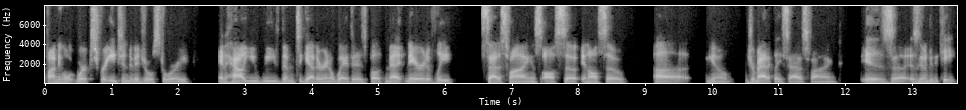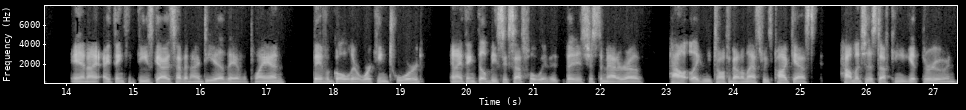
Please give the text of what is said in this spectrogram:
finding what works for each individual story and how you weave them together in a way that is both narratively satisfying is also and also uh you know dramatically satisfying is uh, is going to be the key and I, I think that these guys have an idea they have a plan they have a goal they're working toward and i think they'll be successful with it but it's just a matter of how like we talked about on last week's podcast how much of this stuff can you get through and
